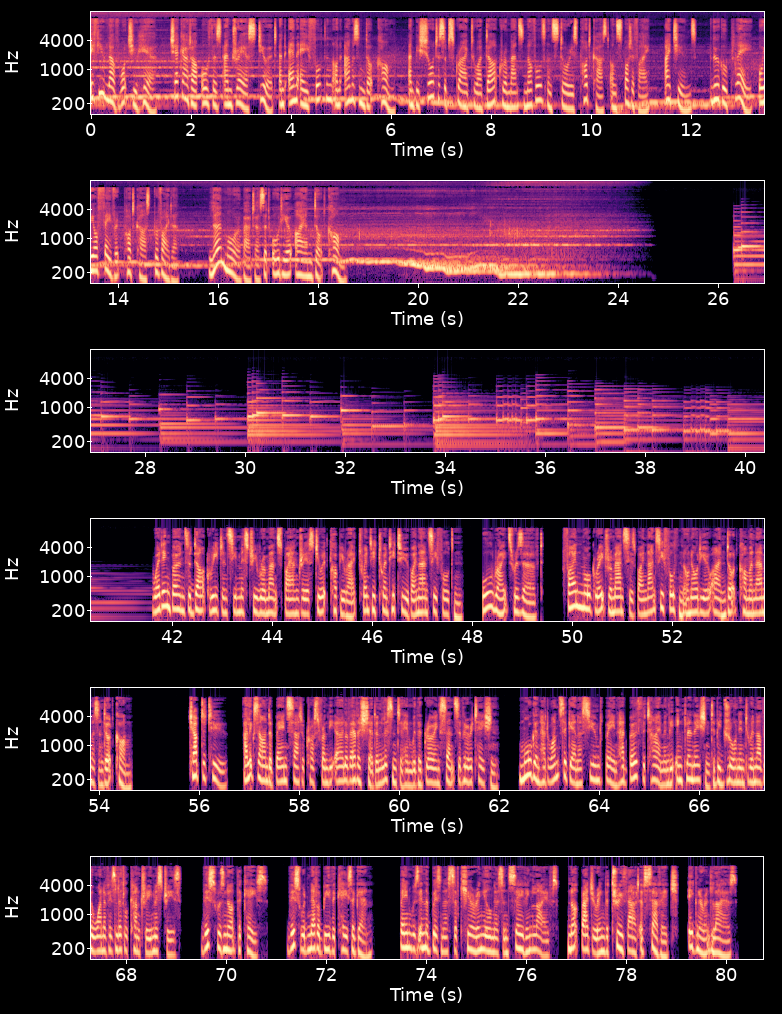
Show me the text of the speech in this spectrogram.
If you love what you hear, check out our authors Andrea Stewart and N.A. Fulton on Amazon.com, and be sure to subscribe to our dark romance novels and stories podcast on Spotify, iTunes, Google Play, or your favorite podcast provider. Learn more about us at audioiron.com. Wedding Bones A Dark Regency Mystery Romance by Andrea Stewart Copyright 2022 by Nancy Fulton. All rights reserved. Find more great romances by Nancy Fulton on audioiron.com and amazon.com. Chapter 2 Alexander Bain sat across from the Earl of Evershed and listened to him with a growing sense of irritation. Morgan had once again assumed Bain had both the time and the inclination to be drawn into another one of his little country mysteries. This was not the case. This would never be the case again. Bain was in the business of curing illness and saving lives, not badgering the truth out of savage, ignorant liars.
